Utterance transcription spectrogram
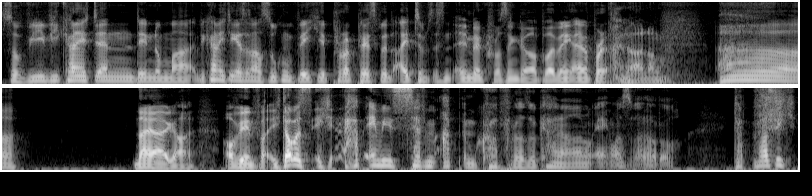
So, wie, wie kann ich denn den normal, wie kann ich den jetzt danach suchen, welche Product Placement Items es in Animal Crossing gab? Weil wenn ich einmal Keine Ahnung. Ah. Naja, egal. Auf jeden Fall. Ich glaube, ich habe irgendwie 7 Up im Kopf oder so, keine Ahnung. Irgendwas war da doch. Was ich,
